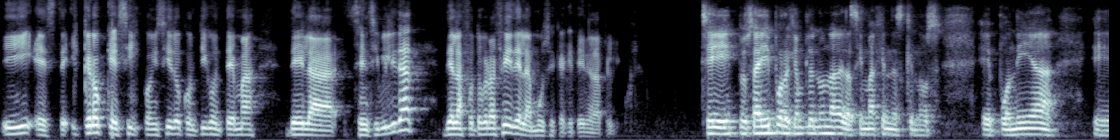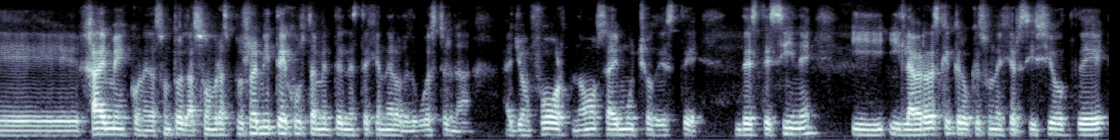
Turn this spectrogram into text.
y, este, y creo que sí, coincido contigo en tema de la sensibilidad, de la fotografía y de la música que tiene la película. Sí, pues ahí, por ejemplo, en una de las imágenes que nos ponía eh, Jaime con el asunto de las sombras, pues remite justamente en este género del western a, John Ford, ¿no? O sea, hay mucho de este, de este cine y, la verdad es que creo que es un ejercicio de,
